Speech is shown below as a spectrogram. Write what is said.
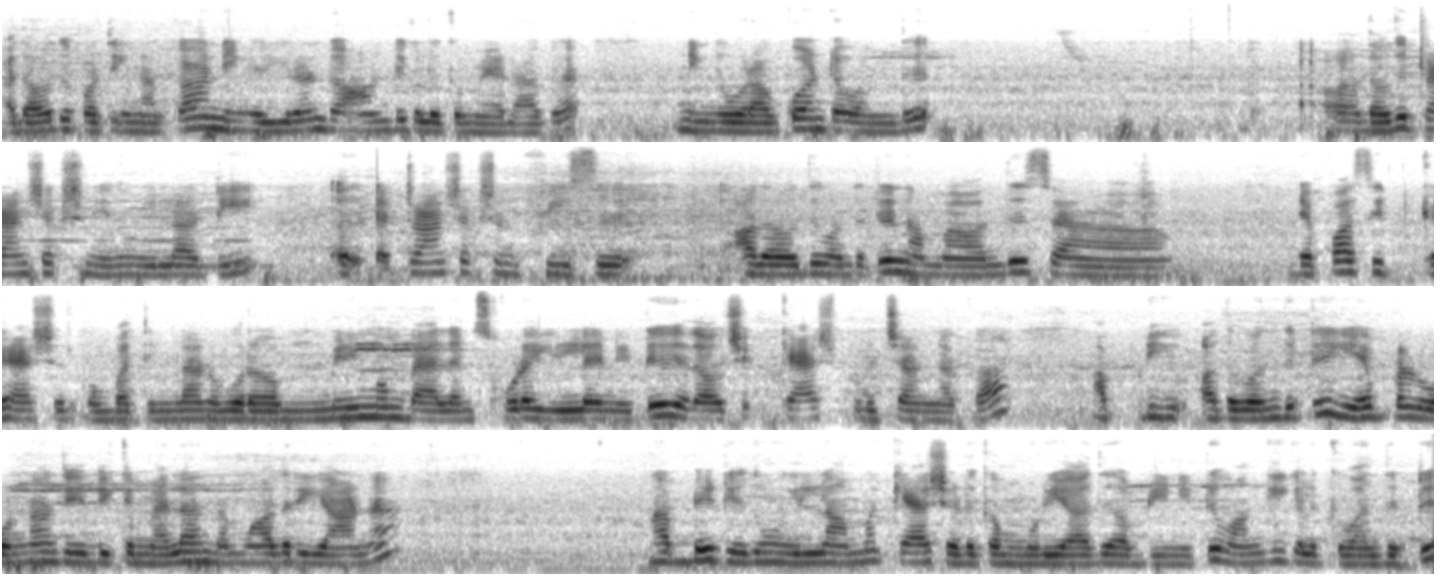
அதாவது பார்த்தீங்கன்னாக்கா நீங்கள் இரண்டு ஆண்டுகளுக்கு மேலாக நீங்கள் ஒரு அக்கௌண்ட்டை வந்து அதாவது ட்ரான்ஸாக்ஷன் எதுவும் இல்லாட்டி ட்ரான்ஸாக்ஷன் ஃபீஸு அதாவது வந்துட்டு நம்ம வந்து ச டெபாசிட் கேஷ் இருக்கும் பார்த்தீங்களா ஒரு மினிமம் பேலன்ஸ் கூட இல்லைன்னுட்டு ஏதாச்சும் கேஷ் பிடிச்சாங்கனாக்கா அப்படி அது வந்துட்டு ஏப்ரல் ஒன்றாம் தேதிக்கு மேலே அந்த மாதிரியான அப்டேட் எதுவும் இல்லாமல் கேஷ் எடுக்க முடியாது அப்படின்ட்டு வங்கிகளுக்கு வந்துட்டு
